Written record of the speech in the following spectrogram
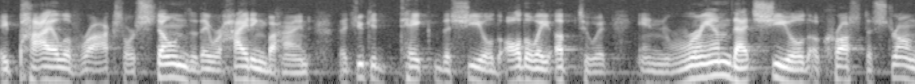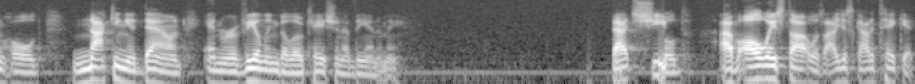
a pile of rocks or stones that they were hiding behind, that you could take the shield all the way up to it and ram that shield across the stronghold, knocking it down and revealing the location of the enemy. That shield I've always thought was I just got to take it.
